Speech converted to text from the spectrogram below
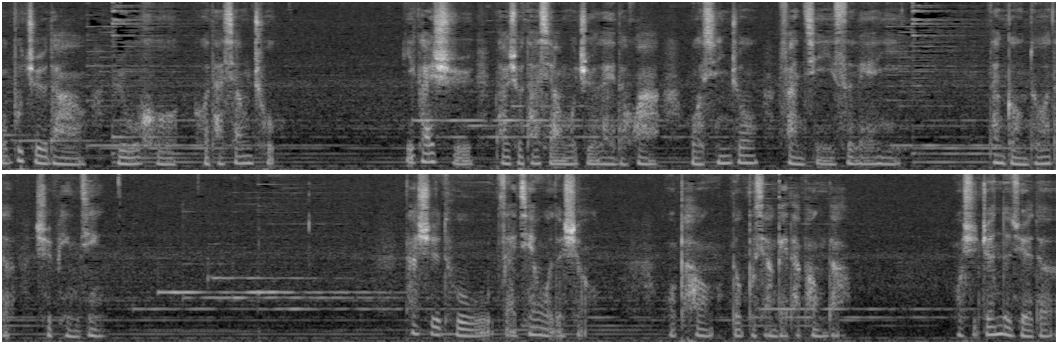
我不知道如何和他相处。一开始他说他想我之类的话，我心中泛起一丝涟漪，但更多的是平静。他试图再牵我的手。我碰都不想给他碰到。我是真的觉得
